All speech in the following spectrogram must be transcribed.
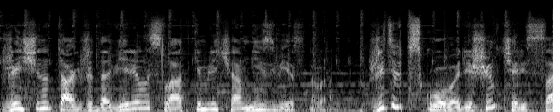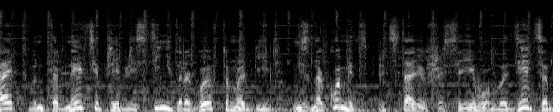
Женщина также доверилась сладким речам неизвестного. Житель Пскова решил через сайт в интернете приобрести недорогой автомобиль. Незнакомец, представившийся его владельцем,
